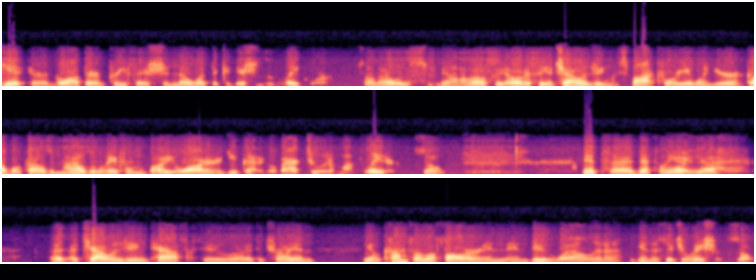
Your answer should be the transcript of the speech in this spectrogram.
get or go out there and pre-fish and know what the conditions of the lake were. So that was, you know, obviously obviously a challenging spot for you when you're a couple thousand miles away from a body of water and you've got to go back to it a month later. So it's uh, definitely a, uh, a a challenging task to uh, to try and you know come from afar and and do well in a in a situation. So.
